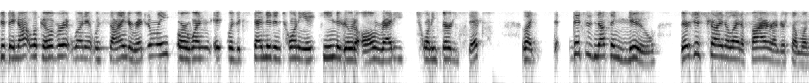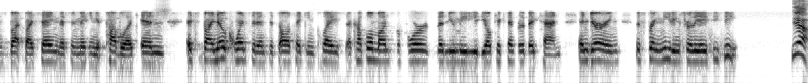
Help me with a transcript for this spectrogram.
did they not look over it when it was signed originally, or when it was extended in 2018 to go to already 2036? Like, th- this is nothing new. They're just trying to light a fire under someone's butt by saying this and making it public. And it's by no coincidence it's all taking place a couple of months before the new media deal kicks in for the Big Ten and during the spring meetings for the ACC. Yeah,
